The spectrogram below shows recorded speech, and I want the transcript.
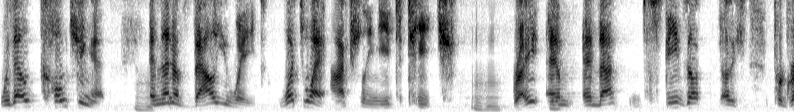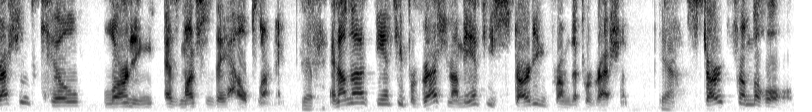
without coaching it. Mm-hmm. And then evaluate what do I actually need to teach, mm-hmm. right? Yep. And and that speeds up uh, progressions kill learning as much as they help learning. Yep. And I'm not anti progression, I'm anti starting from the progression. Yeah. Start from the whole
